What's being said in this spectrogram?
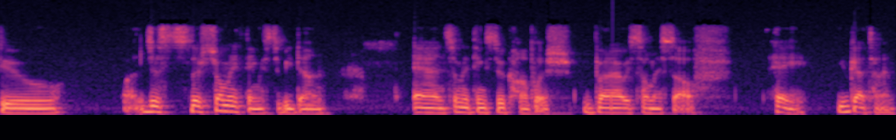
to uh, just, there's so many things to be done and so many things to accomplish. But I always tell myself, hey, you've got time.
